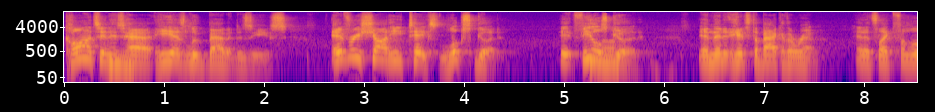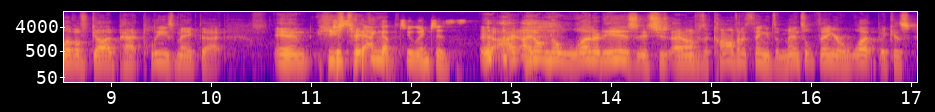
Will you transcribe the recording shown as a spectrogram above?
Connaughton mm has had he has Luke Babbitt disease. Every shot he takes looks good, it feels mm-hmm. good, and then it hits the back of the rim. And it's like, for the love of God, Pat, please make that. And he's just taking back up two inches. I, I don't know what it is. It's just I don't know if it's a confidence thing, it's a mental thing, or what. Because,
